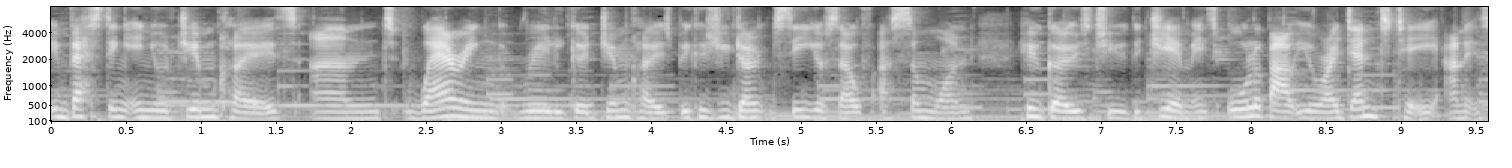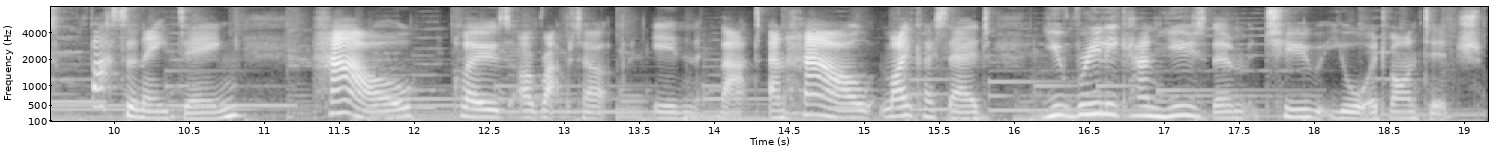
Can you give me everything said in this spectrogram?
investing in your gym clothes and wearing really good gym clothes because you don't see yourself as someone who goes to the gym. It's all about your identity, and it's fascinating how clothes are wrapped up in that and how, like I said, you really can use them to your advantage.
